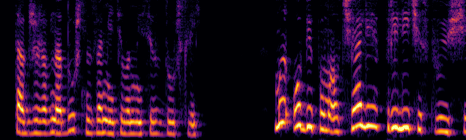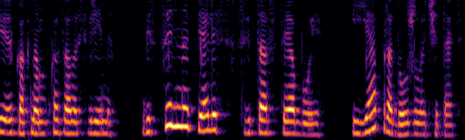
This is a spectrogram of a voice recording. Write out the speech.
— также равнодушно заметила миссис Дурслей. Мы обе помолчали, приличествующее, как нам казалось, время, бесцельно пялись в цветастые обои, и я продолжила читать.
